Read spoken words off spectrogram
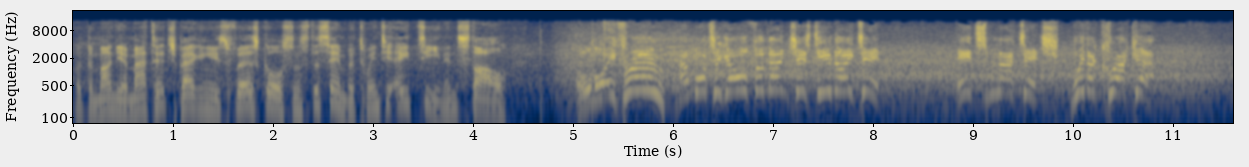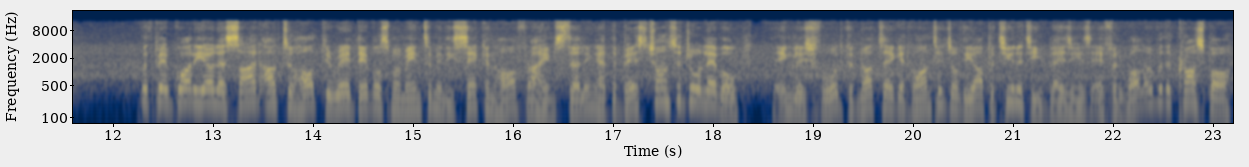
with Nemanja Matic bagging his first goal since December 2018 in style. All the way through, and what a goal for Manchester United! It's Matic with a cracker! With Pep Guardiola's side out to halt the Red Devils' momentum in the second half, Raheem Sterling had the best chance to draw level. The English forward could not take advantage of the opportunity, blazing his effort well over the crossbar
